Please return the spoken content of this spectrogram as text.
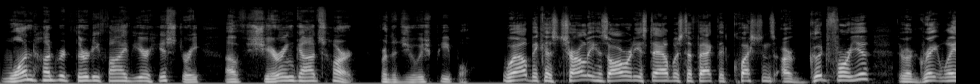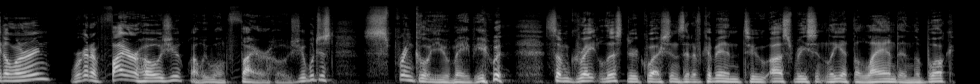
135 year history of sharing God's heart for the Jewish people. Well, because Charlie has already established the fact that questions are good for you, they're a great way to learn. We're going to fire hose you. Well, we won't fire hose you. We'll just sprinkle you maybe with some great listener questions that have come in to us recently at the Land and the Book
